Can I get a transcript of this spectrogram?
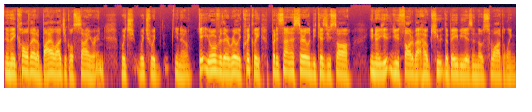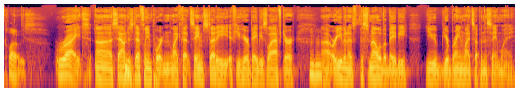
and they call that a biological siren, which which would you know get you over there really quickly. But it's not necessarily because you saw. You know, you, you thought about how cute the baby is in those swaddling clothes. Right. Uh, sound is definitely important. Like that same study, if you hear a baby's laughter uh, or even as the smell of a baby, you your brain lights up in the same way.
